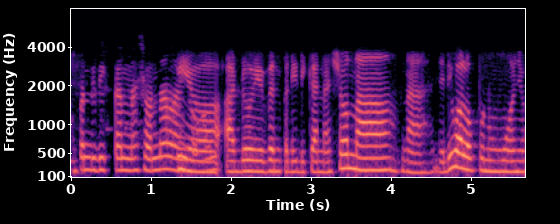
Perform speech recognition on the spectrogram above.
hmm. pendidikan nasional lah. Iya, ya. ada event pendidikan nasional. Nah jadi walaupun umurnya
